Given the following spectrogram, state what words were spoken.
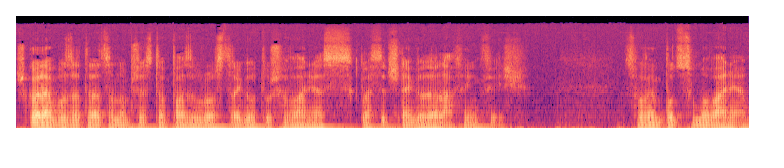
Szkoda, bo zatracono przez to pazur ostrego tuszowania z klasycznego The Laughing Fish. Słowem podsumowania.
